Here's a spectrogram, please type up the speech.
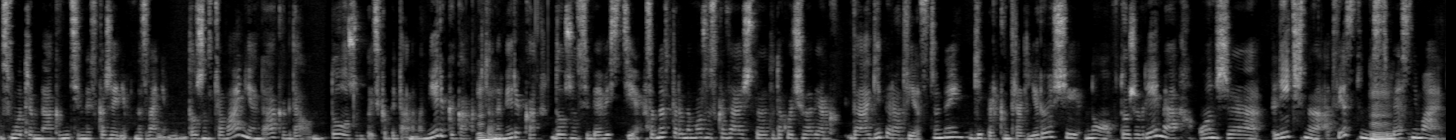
смотрим на когнитивное искажение под названием долженствование, да, когда он должен быть капитаном Америки, как капитан mm-hmm. Америка должен себя вести. С одной стороны, можно сказать, что это такой человек, да, гиперответственный, гиперконтролирующий, но в то же время он же личную ответственность mm-hmm. себя снимает,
